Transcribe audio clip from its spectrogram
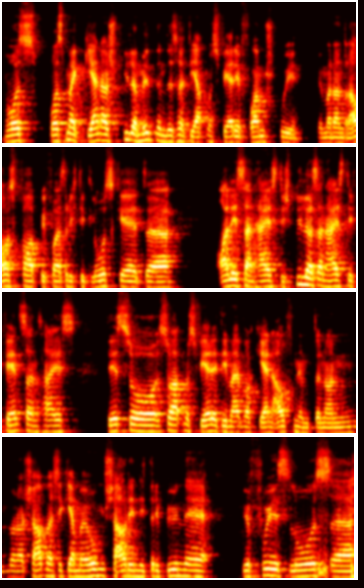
was, was man gerne als Spieler mitnimmt, ist halt die Atmosphäre vorm Spiel. Wenn man dann rausfährt, bevor es richtig losgeht, äh, alle sind heiß, die Spieler sind heiß, die Fans sind heiß. Das ist so, so eine Atmosphäre, die man einfach gern aufnimmt. Und dann, dann schaut man sich gerne mal um, schaut in die Tribüne, wie viel ist los, äh,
